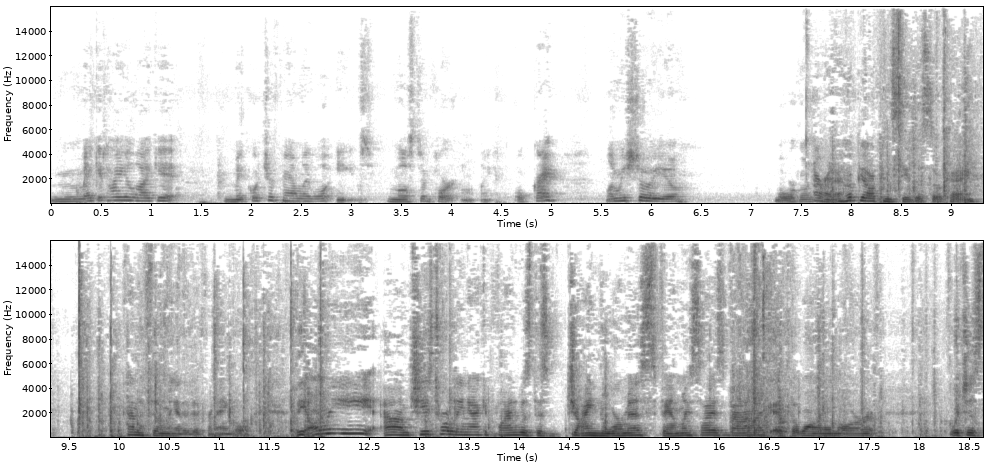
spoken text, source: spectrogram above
Make it how you like it. Make what your family will eat, most importantly. Okay? Let me show you what we're going to All right, I hope y'all can see this okay. kind of filming at a different angle. The only um, cheese tortellini I could find was this ginormous family size bag at the Walmart, which is,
